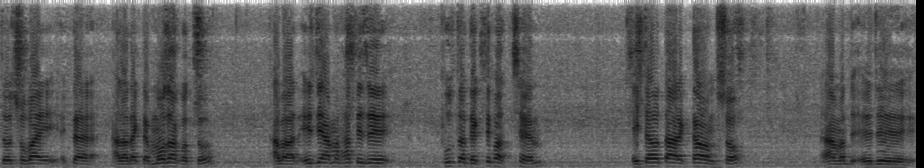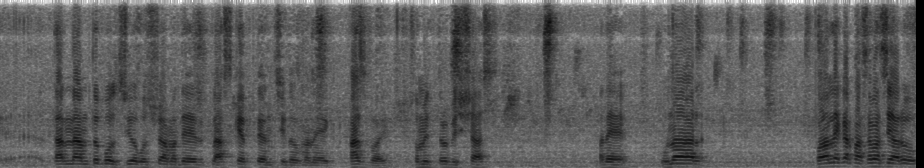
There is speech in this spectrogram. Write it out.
তো সবাই একটা আলাদা একটা মজা করতো। আবার এই যে আমার হাতে যে ফুলটা দেখতে পাচ্ছেন, এটাও তার একটা অংশ। আমাদের এই যে তার নাম তো বলছি, অবশ্য আমাদের ক্লাস ক্যাপ্টেন ছিল মানে ফার্স্ট বয় সৌমিত্র বিশ্বাস। মানে উনার পড়ালেখার পাশাপাশি আরও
